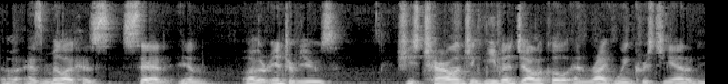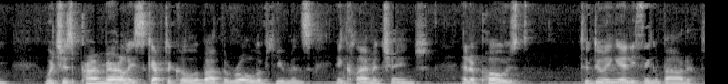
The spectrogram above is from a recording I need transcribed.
uh, as Millet has said in other interviews, she's challenging evangelical and right wing Christianity which is primarily skeptical about the role of humans in climate change and opposed to doing anything about it.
